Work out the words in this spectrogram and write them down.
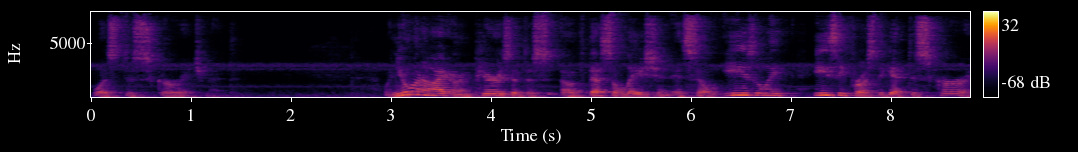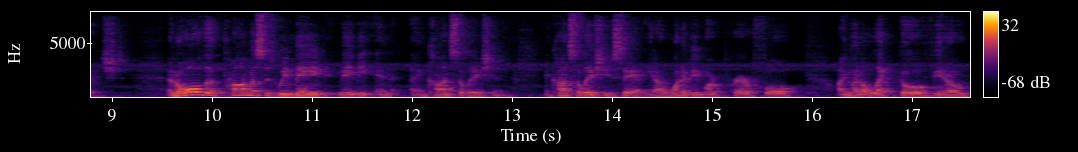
was discouragement. When you and I are in periods of, of desolation, it's so easily easy for us to get discouraged. And all the promises we made, maybe in, in consolation. In consolation, you say, you know, I want to be more prayerful. I'm going to let go of, you know,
